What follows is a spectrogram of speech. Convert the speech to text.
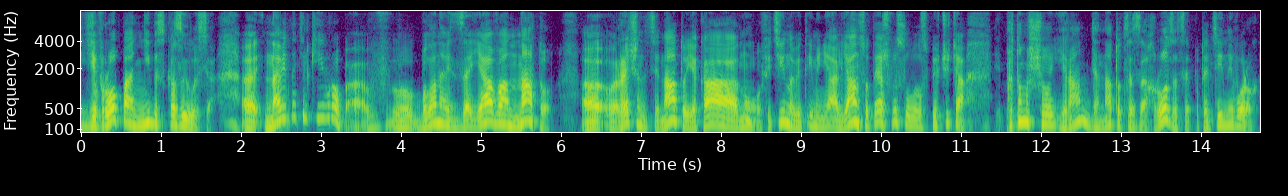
Європа ніби сказилася. Е, навіть не тільки Європа, була навіть заява НАТО. е, Речениці НАТО, яка ну офіційно від імені Альянсу теж висловила співчуття. При тому, що Іран для НАТО це загроза, це потенційний ворог.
